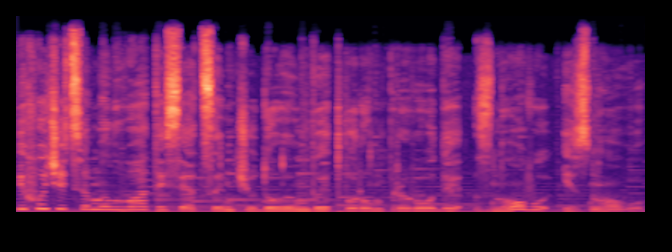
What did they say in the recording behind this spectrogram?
і хочеться милуватися цим чудовим витвором природи знову і знову.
